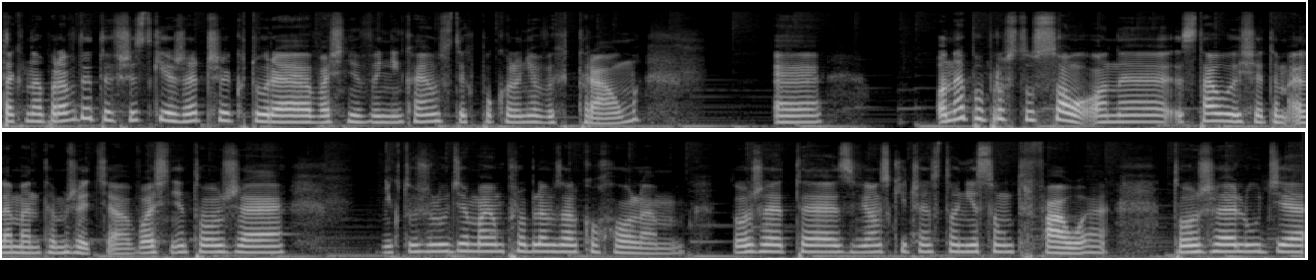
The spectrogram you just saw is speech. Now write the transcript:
tak naprawdę te wszystkie rzeczy, które właśnie wynikają z tych pokoleniowych traum, e, one po prostu są, one stały się tym elementem życia. Właśnie to, że niektórzy ludzie mają problem z alkoholem, to, że te związki często nie są trwałe, to, że ludzie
